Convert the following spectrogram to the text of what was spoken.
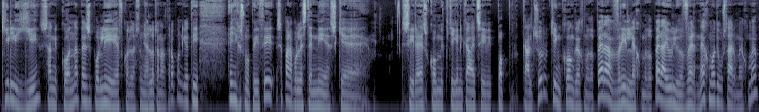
κύλη γη, σαν εικόνα, παίζει πολύ εύκολα στο μυαλό των ανθρώπων γιατί έχει χρησιμοποιηθεί σε πάρα πολλές ταινίες και σειρές, κόμικ και γενικά έτσι pop culture. King Kong έχουμε εδώ πέρα, Vril έχουμε εδώ πέρα, Ιούλιο Verne έχουμε, ό,τι γουστάρουμε έχουμε.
